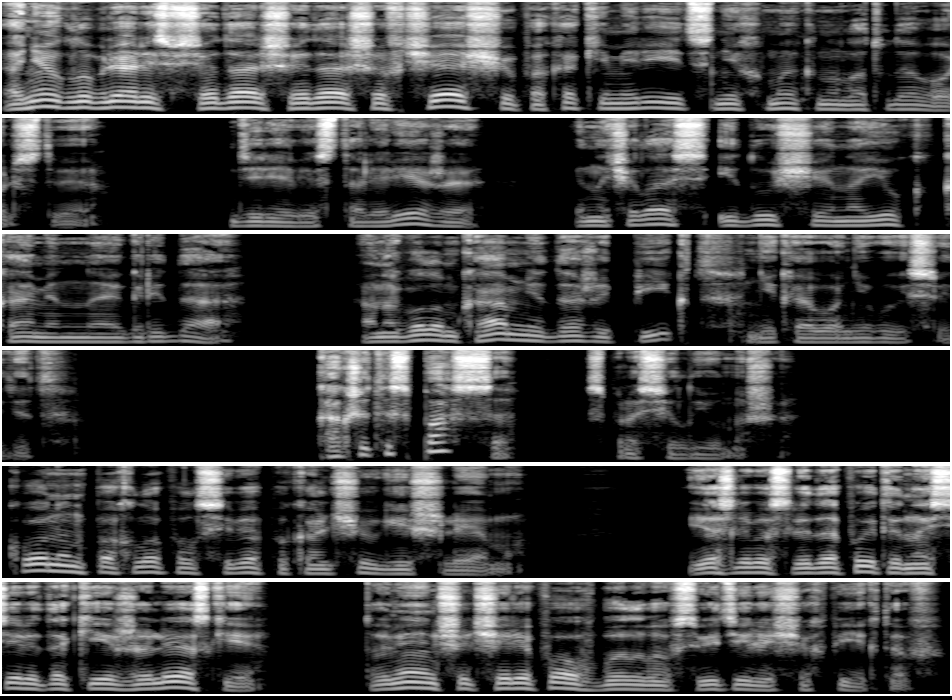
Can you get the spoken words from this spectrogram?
Они углублялись все дальше и дальше в чащу, пока кемериец не хмыкнул от удовольствия. Деревья стали реже, и началась идущая на юг каменная гряда, а на голом камне даже пикт никого не выследит. — Как же ты спасся? — спросил юноша. Конан похлопал себя по кольчуге и шлему. Если бы следопыты носили такие железки, то меньше черепов было бы в святилищах пиктов.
